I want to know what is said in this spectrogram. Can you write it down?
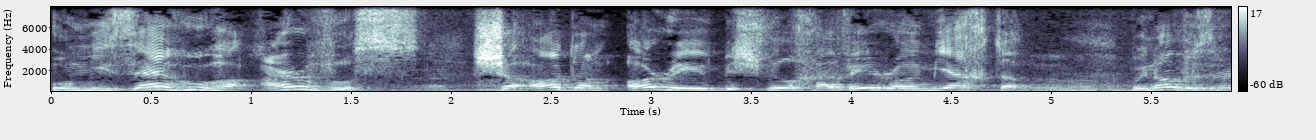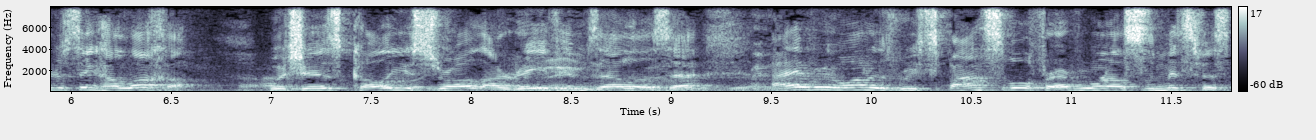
Umizehu ha'arvus sha'adam ariv b'shvil chaveiro im yechta. We know there's an interesting halacha, which is kol Yisrael arev him zelazeh. Everyone is responsible for everyone else's mitzvahs.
